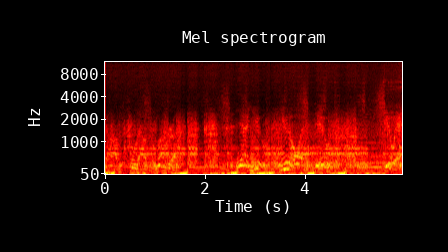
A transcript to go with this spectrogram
job's pulled out from under. Yeah, you. You know what to do. Do it.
